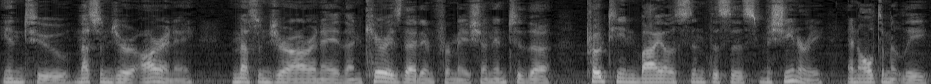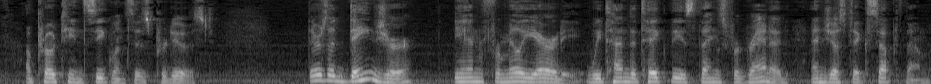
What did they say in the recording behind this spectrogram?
into messenger RNA. Messenger RNA then carries that information into the protein biosynthesis machinery and ultimately a protein sequence is produced. There's a danger in familiarity. We tend to take these things for granted and just accept them.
